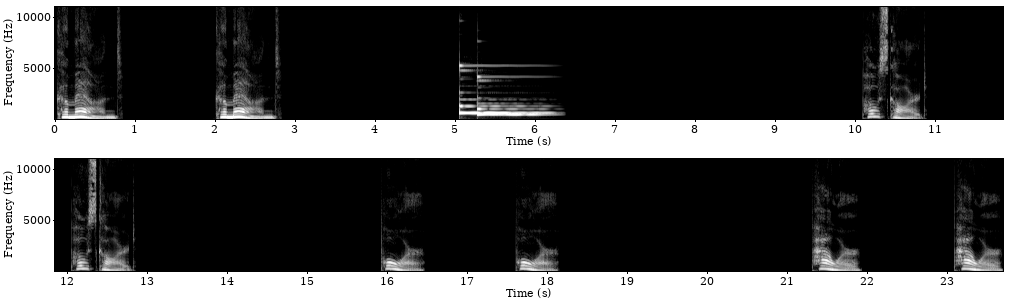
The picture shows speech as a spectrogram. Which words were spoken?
command, command. postcard, postcard. Pour, pour. Power, power.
